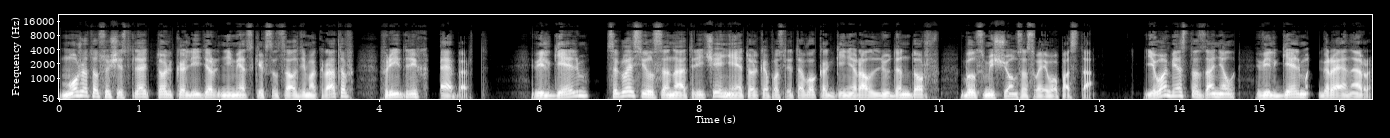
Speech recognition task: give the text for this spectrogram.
может осуществлять только лидер немецких социал-демократов Фридрих Эберт. Вильгельм согласился на отречение только после того, как генерал Людендорф был смещен со своего поста. Его место занял Вильгельм Гренер,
